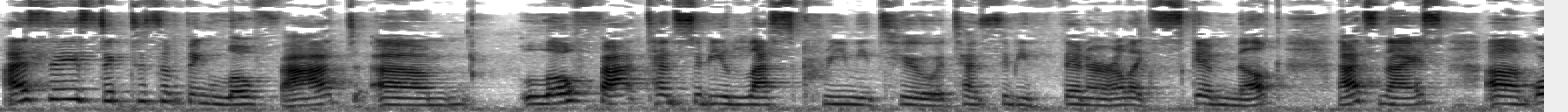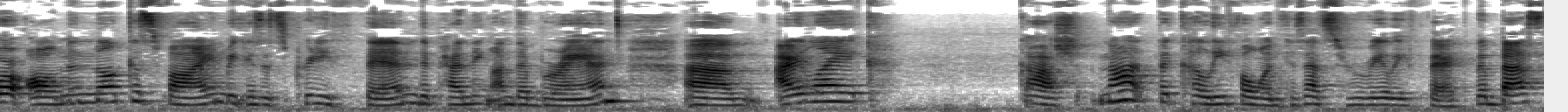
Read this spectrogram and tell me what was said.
I say stick to something low fat um, low fat tends to be less creamy too. It tends to be thinner, like skim milk. That's nice. Um, or almond milk is fine because it's pretty thin depending on the brand. Um, I like, gosh, not the Califia one because that's really thick. The best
